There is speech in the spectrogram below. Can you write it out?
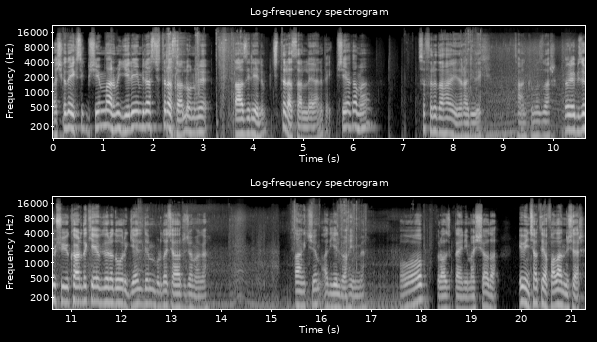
Başka da eksik bir şeyim var mı? Yeleğim biraz çıtır hasarlı. Onu bir tazeleyelim. Çıtır hasarlı yani. Pek bir şey yok ama sıfırı daha iyidir. Hadi gidelim. Tankımız var. Böyle bizim şu yukarıdaki evlere doğru geldim. Burada çağıracağım aga. Tankçım hadi gel bakayım bir. Hop. Birazcık daha ineyim aşağıda. Evin çatıya falan düşer.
